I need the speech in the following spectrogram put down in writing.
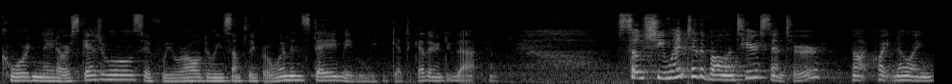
coordinate our schedules. If we were all doing something for Women's Day, maybe we could get together and do that. So she went to the volunteer center, not quite knowing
